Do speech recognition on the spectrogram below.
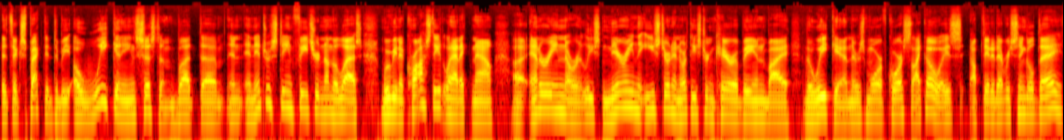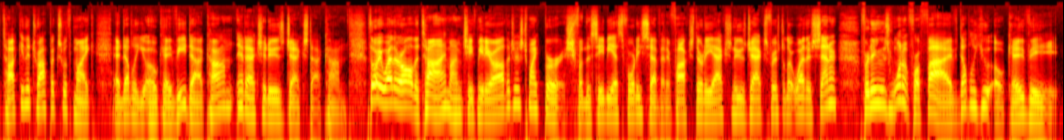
it's expected to be a weakening system, but uh, an, an, interesting feature nonetheless. Moving across the Atlantic now, uh, entering or at least nearing the eastern and northeastern Caribbean by the weekend. There's more, of course, like always, updated every single day. Talking the tropics with Mike at WOKV.com and ActionNewsJax.com. Authority weather all the time. I'm Chief Meteorologist Mike Buresh from the CBS 47 at Fox 30 Action News Jax First Alert Weather Center for News 1045 WOKV.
